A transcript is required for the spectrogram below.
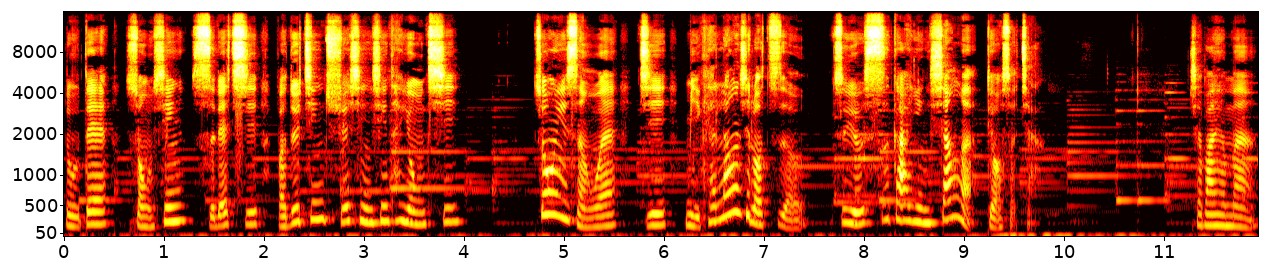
卢丹重新树立起勿断进取的信心和勇气，终于成为继米开朗基罗之后最有世界影响的雕塑家。小朋友们，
